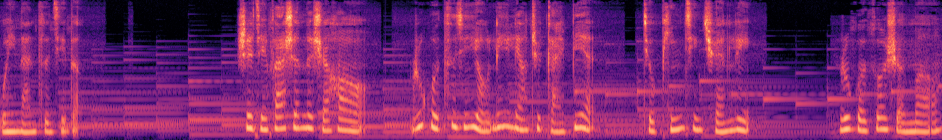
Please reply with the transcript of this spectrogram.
为难自己的事情发生的时候，如果自己有力量去改变，就拼尽全力；如果做什么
